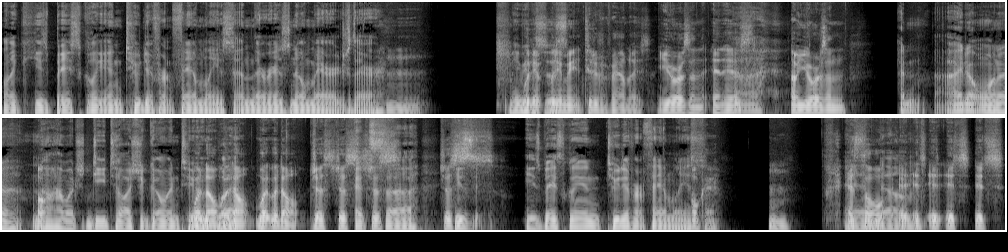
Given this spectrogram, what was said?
Like he's basically in two different families, and there is no marriage there. Maybe What, do, this what do you mean? Two different families. Yours and, and his. Uh, oh, yours and. I, don't- want to know Oh. how much detail I should go into. Well, no, we don't. We, we don't. Just, just, just, uh, just. he's- he's basically in two different families. okay. Hmm. And, so um, it, it, it's it's.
